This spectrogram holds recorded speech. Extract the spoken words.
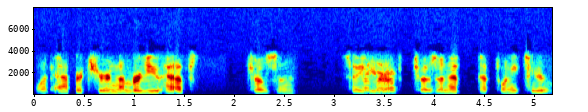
what aperture number you have chosen, say Mhm. you've chosen F f22,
